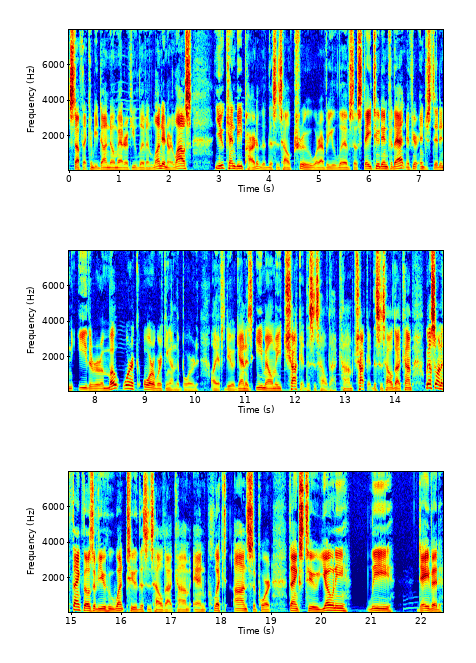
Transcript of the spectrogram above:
stuff that can be done no matter if you live in London or Laos. You can be part of the This Is Hell crew wherever you live, so stay tuned in for that. And if you're interested in either remote work or working on the board, all you have to do again is email me, chuck at thisishell.com, chuck at thisishell.com. We also want to thank those of you who went to thisishell.com and clicked on support. Thanks to Yoni, Lee, David,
